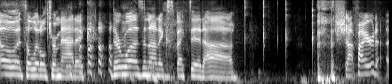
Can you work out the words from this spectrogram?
Oh, it's a little dramatic. there was an unexpected uh, shot fired. Uh,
